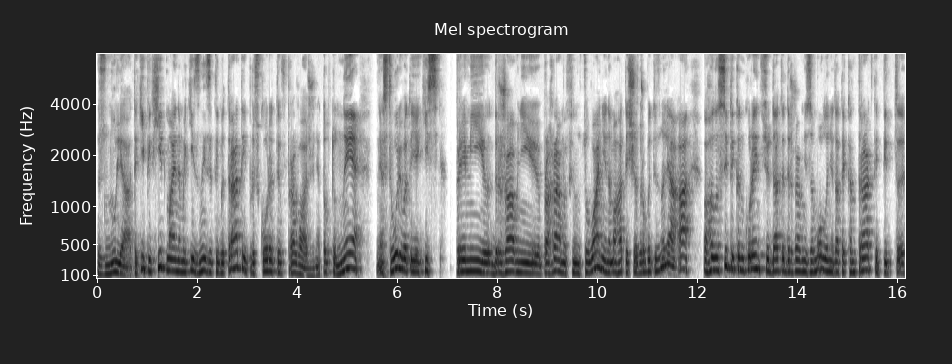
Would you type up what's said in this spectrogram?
з нуля. Такий підхід має на меті знизити витрати і прискорити впровадження, тобто не створювати якісь прямі державні програми фінансування, намагатися щось зробити з нуля, а оголосити конкуренцію, дати державні замовлення, дати контракти під е,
